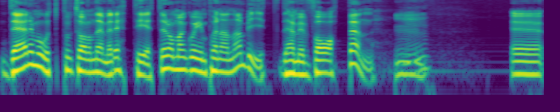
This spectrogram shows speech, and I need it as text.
Däremot, på tal om det här med rättigheter, om man går in på en annan bit, det här med vapen. Mm. Eh,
